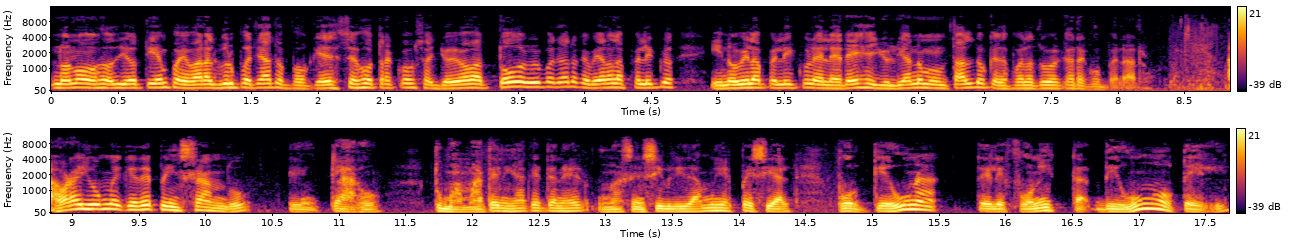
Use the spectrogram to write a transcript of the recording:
no nos dio tiempo a llevar al grupo de teatro porque esa es otra cosa. Yo llevaba todo el grupo de teatro que viera las películas y no vi la película El hereje Juliano Montaldo que después la tuve que recuperar. Ahora yo me quedé pensando en, claro, tu mamá tenía que tener una sensibilidad muy especial porque una telefonista de un hotel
